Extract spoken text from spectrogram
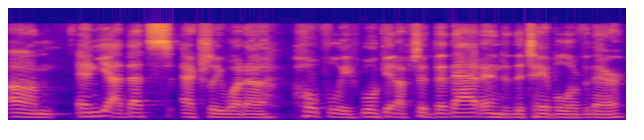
Um, and yeah, that's actually what uh, hopefully we'll get up to the, that end of the table over there.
